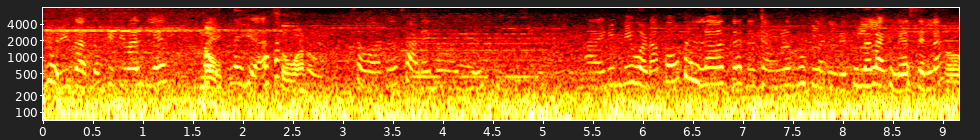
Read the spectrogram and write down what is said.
घरी जातो. किती वाजले? माहीत नाही सव्वा नऊ. सव्वा नऊ साडेनऊ वाजले. आणि मी वडापाव खाल्ला होता ना त्यामुळे भूक लागली. तुला लागली असेल ना? हो.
